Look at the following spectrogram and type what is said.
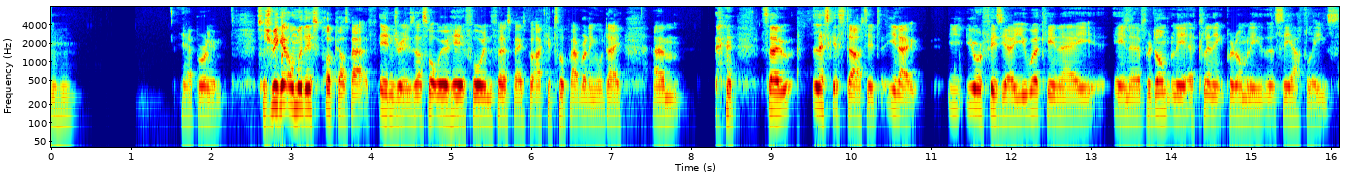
Mm-hmm. Yeah, brilliant. So should we get on with this podcast about injuries? That's what we were here for in the first place. But I could talk about running all day. Um, so let's get started. You know, you're a physio. You work in a in a predominantly a clinic predominantly that see athletes.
